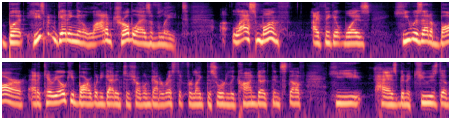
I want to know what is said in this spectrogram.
But he's been getting in a lot of trouble as of late. Uh, last month, I think it was, he was at a bar, at a karaoke bar, when he got into trouble and got arrested for like disorderly conduct and stuff. He has been accused of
